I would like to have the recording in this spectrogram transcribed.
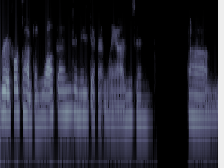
grateful to have been welcomed in these different lands and um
